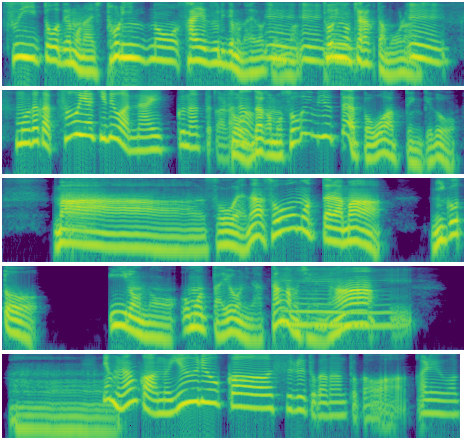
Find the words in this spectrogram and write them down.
ツイートでもないし鳥のさえずりでもないわけよ今、うんうんうん。鳥のキャラクターもおらんし、うん。もうだからつぶやきではないくなったからな。そうだからもうそういう意味で言ったらやっぱ終わってんけどまあそうやな。そう思ったらまあ見事イーロンの思ったようになったんかもしれんな。うん。うん。でもなんかあの有料化するとかなんとかはあれは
